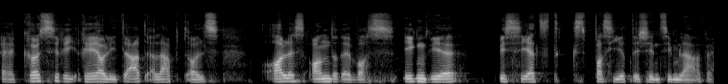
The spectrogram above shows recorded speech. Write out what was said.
eine, größere Realität erlebt als alles andere, was irgendwie bis jetzt passiert ist in seinem Leben.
